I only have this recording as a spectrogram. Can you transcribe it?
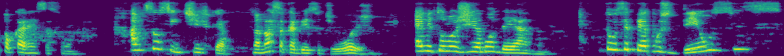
tocar nesse assunto. A ficção científica, na nossa cabeça de hoje, é mitologia moderna. Então você pega os deuses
